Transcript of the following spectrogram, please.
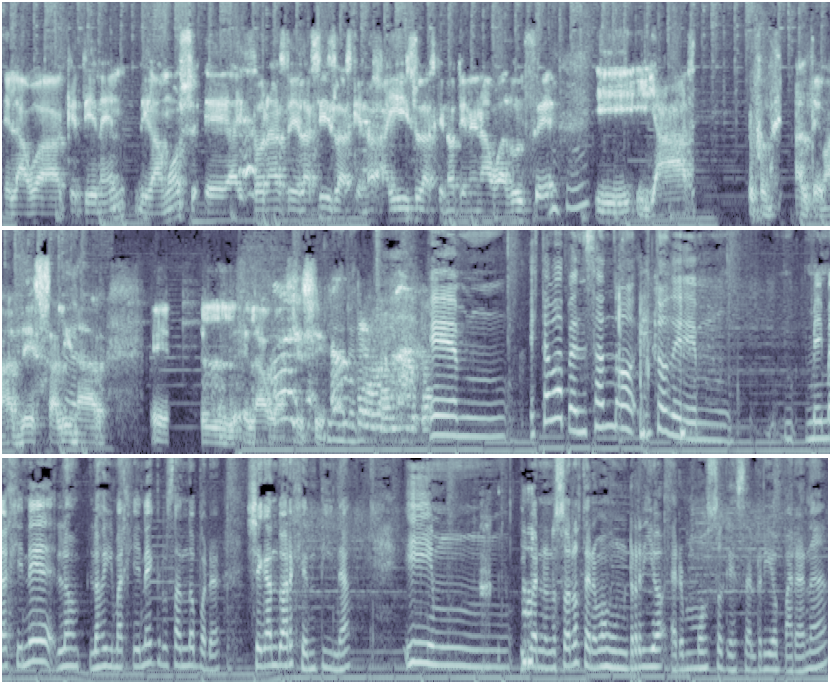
el agua que tienen digamos eh, hay zonas de las islas que no hay islas que no tienen agua dulce y, ya funciona el tema de salinar eh, el, agua sí, sí. Em, estaba pensando esto de em, me imaginé, los, imaginé cruzando por llegando a Argentina. Y, mm, y, bueno, nosotros tenemos un río hermoso que es el río Paraná,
